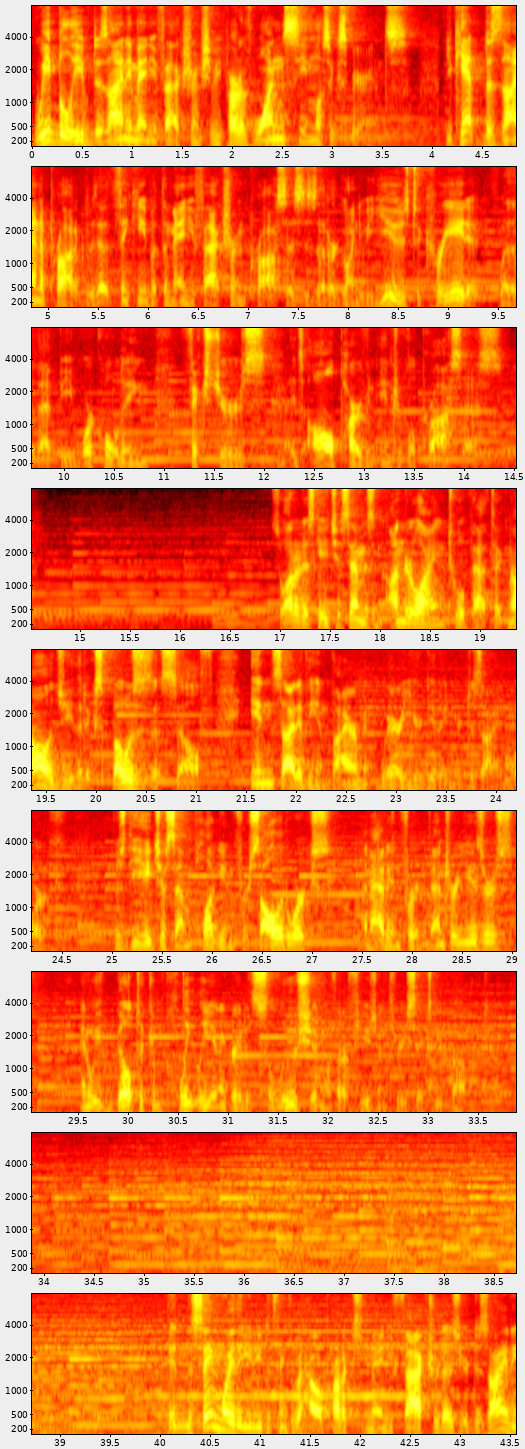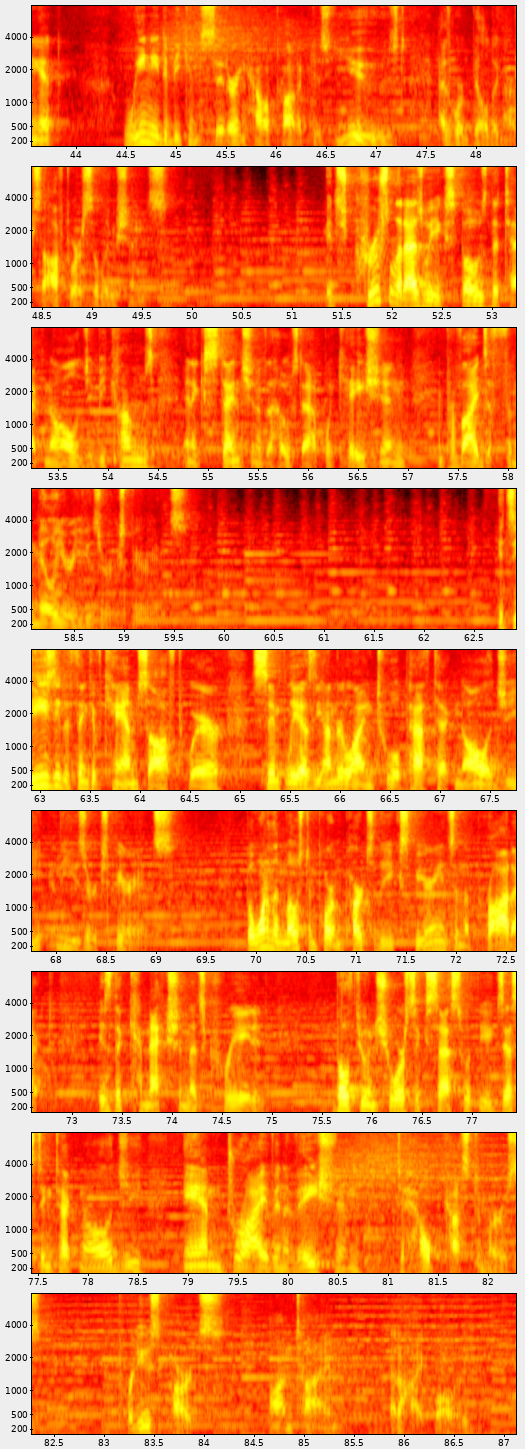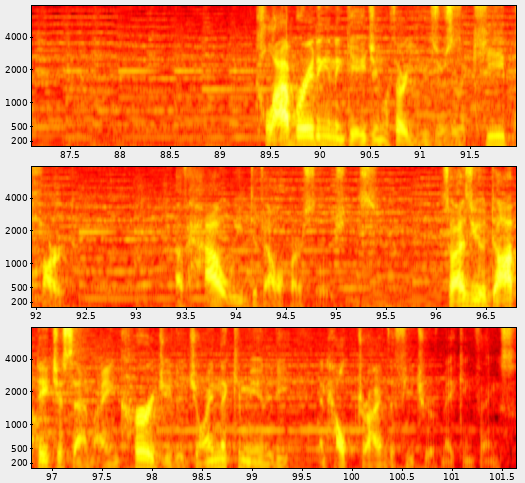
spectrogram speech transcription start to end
We believe design and manufacturing should be part of one seamless experience. You can't design a product without thinking about the manufacturing processes that are going to be used to create it, whether that be work holding, fixtures, it's all part of an integral process. So Autodesk HSM is an underlying toolpath technology that exposes itself inside of the environment where you're doing your design work. There's the HSM plugin for SolidWorks, an add-in for Inventor users, and we've built a completely integrated solution with our Fusion 360 product. In the same way that you need to think about how a product is manufactured as you're designing it, we need to be considering how a product is used as we're building our software solutions. It's crucial that as we expose the technology, it becomes an extension of the host application and provides a familiar user experience. It's easy to think of CAM software simply as the underlying toolpath technology and the user experience. But one of the most important parts of the experience in the product is the connection that's created, both to ensure success with the existing technology and drive innovation to help customers produce parts on time at a high quality. Collaborating and engaging with our users is a key part of how we develop our solutions. So as you adopt HSM, I encourage you to join the community and help drive the future of making things.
